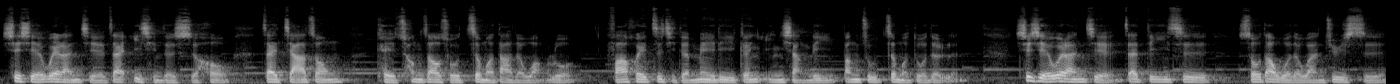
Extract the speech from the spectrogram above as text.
谢谢蔚蓝姐在疫情的时候，在家中可以创造出这么大的网络，发挥自己的魅力跟影响力，帮助这么多的人。谢谢蔚蓝姐在第一次收到我的玩具时，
